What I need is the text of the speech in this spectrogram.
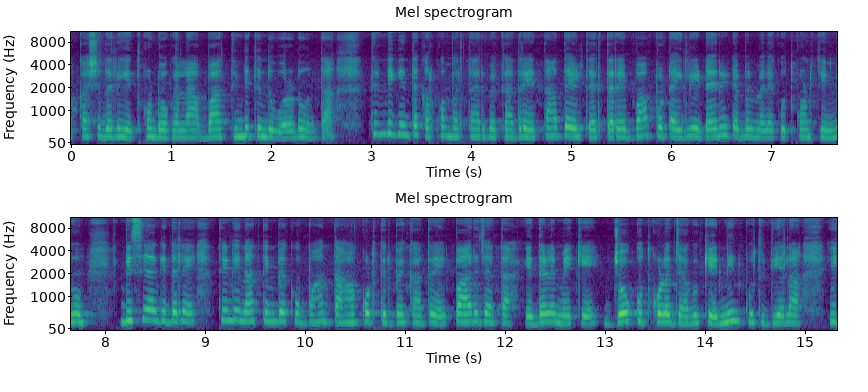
ಆಕಾಶದಲ್ಲಿ ಎತ್ಕೊಂಡು ಹೋಗಲ್ಲ, ಬಾ, ತಿಂಡಿ ತಿಂದು ಹೊರಡು ಅಂತ ತಿಂಡಿಗಿಂತ ಕರ್ಕೊಂಬರ್ತಾ ಇರಬೇಕಾದ್ರೆ ತಾತ ಹೇಳ್ತಾ ಇರ್ತಾರೆ, ಬಾ ಪುಟ್ಟ, ಇಲ್ಲಿ ಡೈನಿಂಗ್ ಟೇಬಲ್ ಮೇಲೆ ಕೂತ್ಕೊಂಡು ತಿನ್ನು. ಬಿಸಿಯಾಗಿದ್ದರೆ ತಿಂಡಿನ ತಿನ್ನಬೇಕು ಬಾ ಅಂತ ಹಾಕ್ಕೊಡ್ತಿರ್ಬೇಕಾದ್ರೆ ಪಾರಿಜಾತ ಎದ್ದಳೆ ಮೇಕೆ, ಜೋ ಕೂತ್ಕೊಳ್ಳೋ ಜಾಗಕ್ಕೆ ನೀನು ಕೂತಿದ್ಯಲ್ಲ ಈ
